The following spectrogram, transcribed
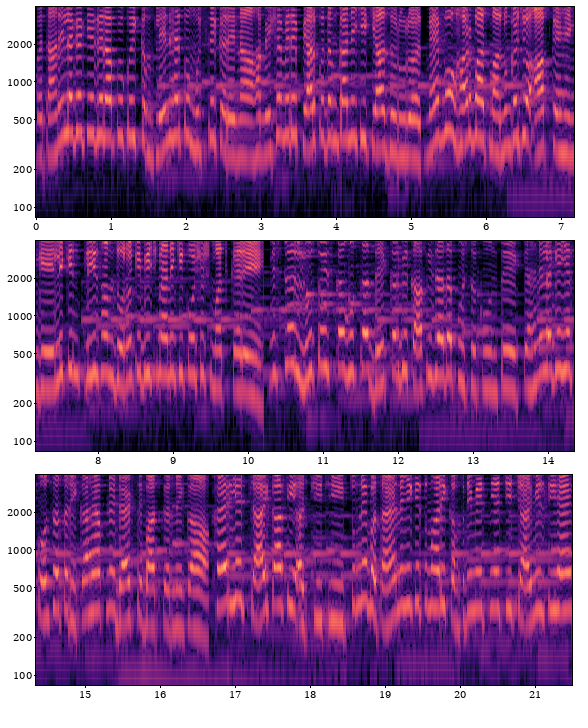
बताने लगा कि अगर आपको कोई कम्प्लेन है तो मुझसे करे ना। हमेशा मेरे प्यार को धमकाने की क्या ज़रूरत? मैं वो हर बात मानूँगा जो आप कहेंगे, लेकिन प्लीज़ हम दोनों के बीच में आने की कोशिश मत करें। मिस्टर लू तो इसका गुस्सा देख भी काफ़ी ज़्यादा पुरसकून थे। कहने लगे, ये कौन सा तरीका है अपने डैड से बात करने का? खैर, ये चाय काफ़ी अच्छी थी। तुमने बताया नहीं कि तुम्हारी कंपनी में इतनी अच्छी चाय मिलती है।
